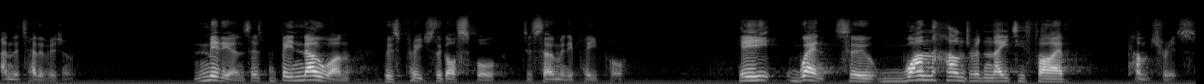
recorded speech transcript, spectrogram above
and the television. Millions. There's been no one who's preached the gospel to so many people. He went to 185 countries.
